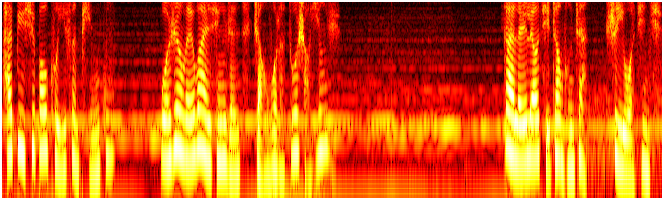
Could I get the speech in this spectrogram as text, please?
还必须包括一份评估。我认为外星人掌握了多少英语？盖雷撩起帐篷站，示意我进去。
